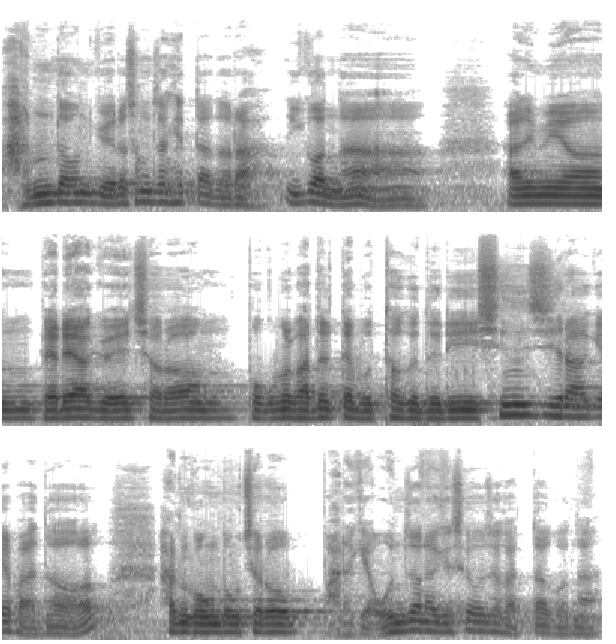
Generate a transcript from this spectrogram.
아름다운 교회로 성장했다더라. 이거나 아니면 베레아 교회처럼 복음을 받을 때부터 그들이 신실하게 받아 한 공동체로 바르게 온전하게 세워져 갔다거나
